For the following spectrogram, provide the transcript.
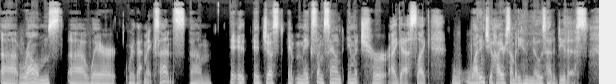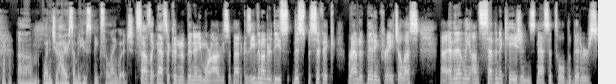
uh, realms uh, where where that makes sense. Um, it, it, it just it makes them sound immature i guess. Like why didn't you hire somebody who knows how to do this? Um, why didn't you hire somebody who speaks the language? Sounds like nasa couldn't have been any more obvious about it because even under these this specific round of bidding for hls uh, evidently on seven occasions nasa told the bidders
